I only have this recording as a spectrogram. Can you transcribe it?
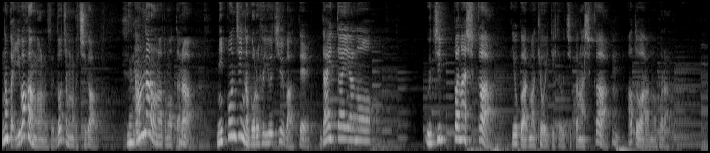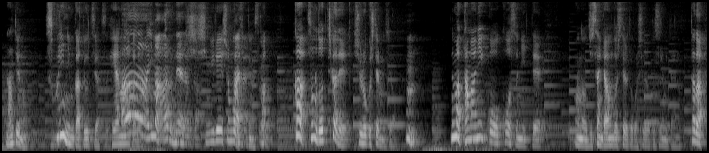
なんか違和感があるんですよ。どっちもなんか違う。なんだろうなと思ったら、日本人のゴルフ YouTuber って大体あの打ちっぱなしかよくある、まあ、今日言ってきた打ちっぱなしか、うん。あとはあのほらなんていうの？スクリーンに向かって打つやつ部屋の中ああ今あるねなんか。でシミュレーションゴルフっていうんですか、はいかそのどっちかで収録してるんですよ。うん。でまあたまにこうコースに行ってあの実際にラウンドしてるところ収録するみたいな。ただ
